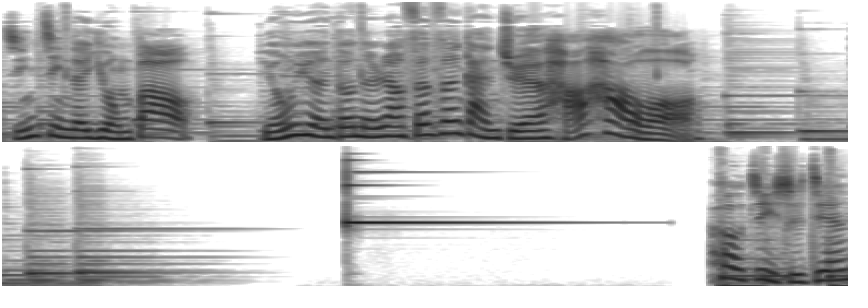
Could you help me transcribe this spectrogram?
紧紧的拥抱，永远都能让芬芬感觉好好哦。后记时间，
